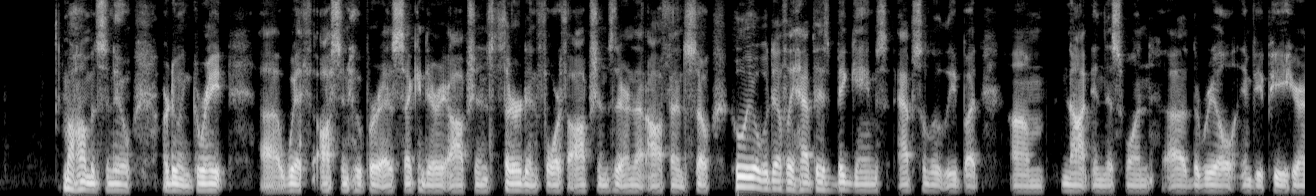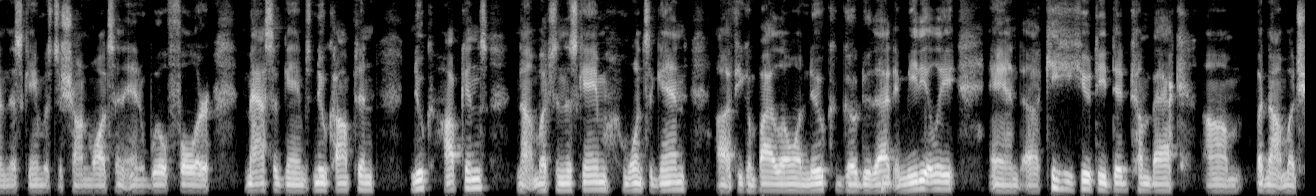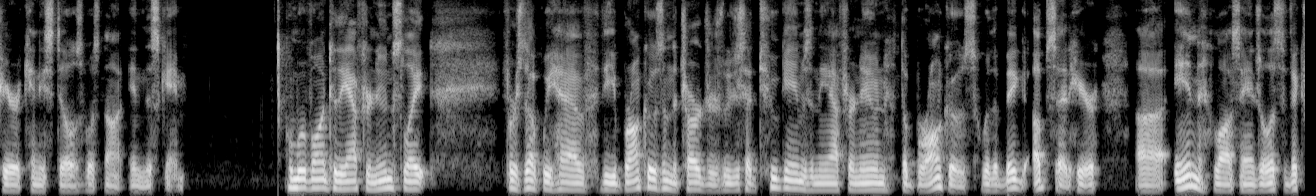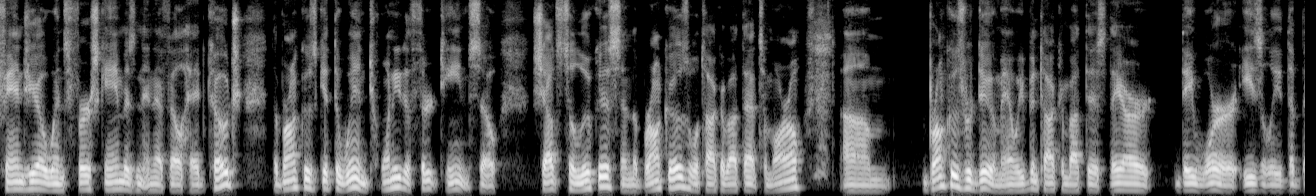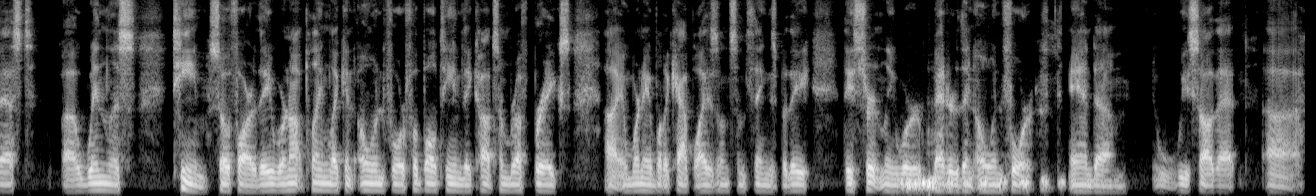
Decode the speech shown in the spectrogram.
Mohamed Sanu are doing great uh, with Austin Hooper as secondary options, third and fourth options there in that offense. So Julio will definitely have his big games, absolutely, but um, not in this one. Uh, the real MVP here in this game was Deshaun Watson and Will Fuller. Massive games. Nuke Hopkins, Nuke Hopkins, not much in this game. Once again, uh, if you can buy low on Nuke, go do that immediately. And uh, Keke Coutee did come back, um, but not much here. Kenny Stills was not in this game. We'll move on to the afternoon slate. First up, we have the Broncos and the Chargers. We just had two games in the afternoon. The Broncos with a big upset here uh, in Los Angeles. Vic Fangio wins first game as an NFL head coach. The Broncos get the win, twenty to thirteen. So, shouts to Lucas and the Broncos. We'll talk about that tomorrow. Um, Broncos were due, man. We've been talking about this. They are they were easily the best uh, winless team so far. They were not playing like an 0 4 football team. They caught some rough breaks uh, and weren't able to capitalize on some things, but they they certainly were better than 0 4. And um, we saw that uh,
